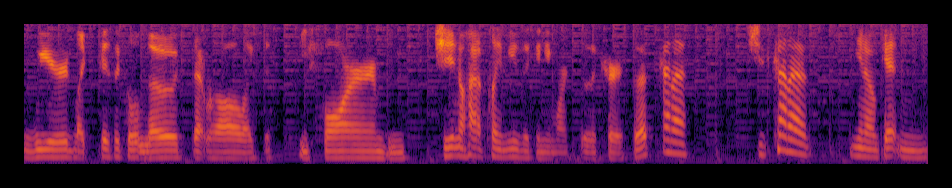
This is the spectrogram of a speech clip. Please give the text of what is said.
weird, like physical notes that were all like just deformed, and she didn't know how to play music anymore because of the curse. So that's kind of, she's kind of, you know, getting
